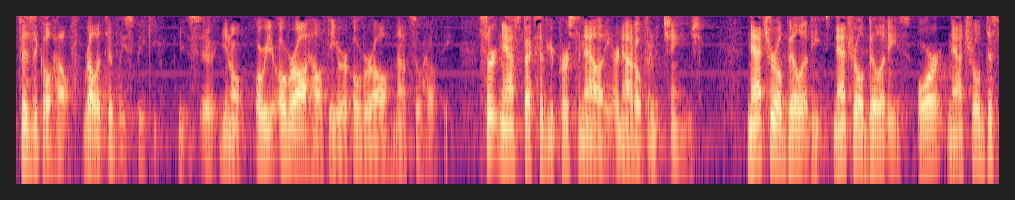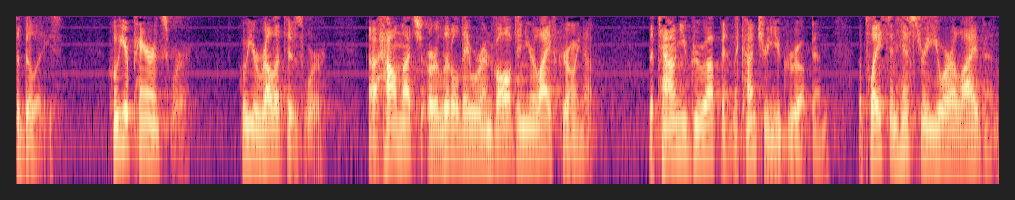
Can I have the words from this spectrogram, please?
physical health, relatively speaking, you uh, know, or your overall healthy or overall not so healthy. Certain aspects of your personality are not open to change natural abilities, natural abilities or natural disabilities, who your parents were, who your relatives were, uh, how much or little they were involved in your life growing up, the town you grew up in, the country you grew up in, the place in history you are alive in,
